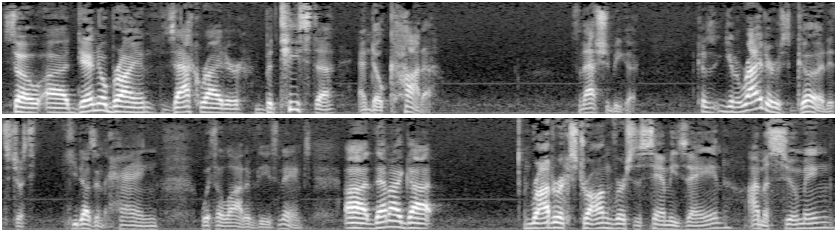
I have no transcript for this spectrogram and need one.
So uh, Daniel Bryan, Zack Ryder, Batista, and Okada. So that should be good because you know Ryder's good. It's just he doesn't hang with a lot of these names. Uh, then I got Roderick Strong versus Sami Zayn. I'm assuming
